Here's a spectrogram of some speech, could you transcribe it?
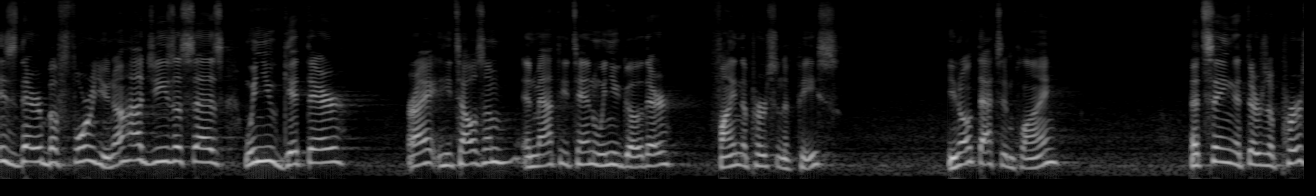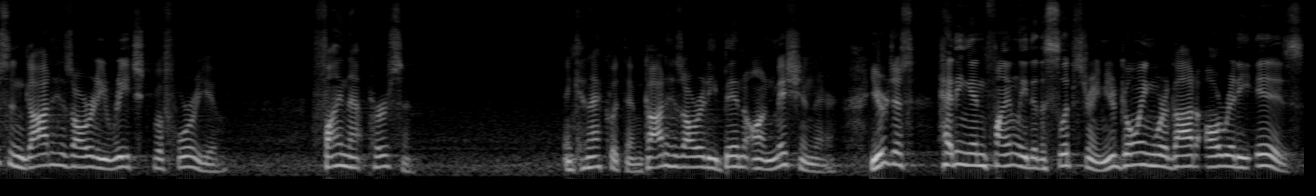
is there before you. Know how Jesus says, when you get there, right? He tells them in Matthew 10, when you go there, find the person of peace. You know what that's implying? That's saying that there's a person God has already reached before you. Find that person and connect with them. God has already been on mission there. You're just heading in finally to the slipstream. You're going where God already is.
